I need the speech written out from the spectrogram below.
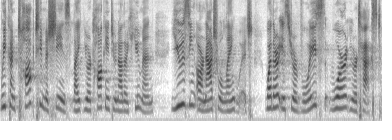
we can talk to machines like you're talking to another human using our natural language, whether it's your voice or your text.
